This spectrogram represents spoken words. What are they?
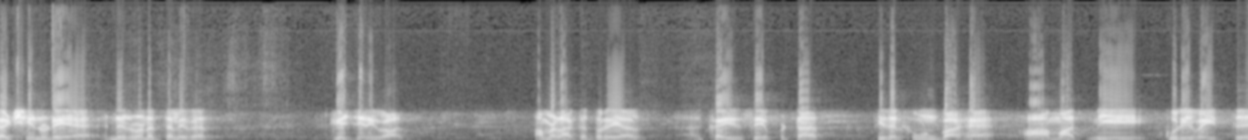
கட்சியினுடைய நிறுவன தலைவர் கெஜ்ரிவால் அமலாக்கத்துறையால் கைது செய்யப்பட்டார். இதற்கு முன்பாக ஆம் ஆத்மியை குறிவைத்து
